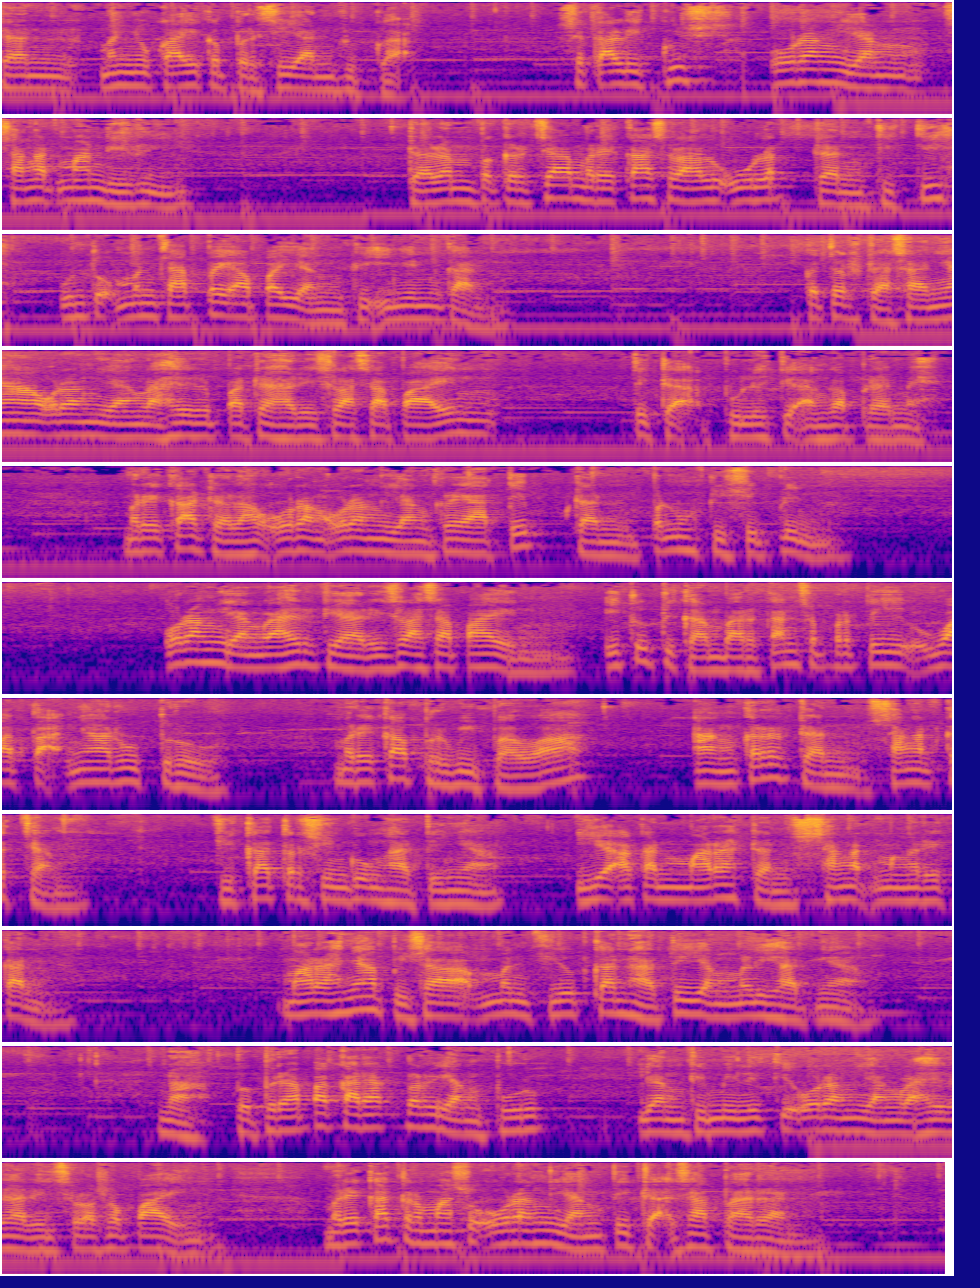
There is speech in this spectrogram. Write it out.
dan menyukai kebersihan juga. Sekaligus orang yang sangat mandiri. Dalam bekerja mereka selalu ulet dan gigih untuk mencapai apa yang diinginkan. Kecerdasannya orang yang lahir pada hari Selasa Pahing tidak boleh dianggap remeh mereka adalah orang-orang yang kreatif dan penuh disiplin. Orang yang lahir di hari Selasa Pahing itu digambarkan seperti wataknya Rudro. Mereka berwibawa, angker dan sangat kejam. Jika tersinggung hatinya, ia akan marah dan sangat mengerikan. Marahnya bisa menciutkan hati yang melihatnya. Nah, beberapa karakter yang buruk yang dimiliki orang yang lahir hari Selasa Pahing mereka termasuk orang yang tidak sabaran.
